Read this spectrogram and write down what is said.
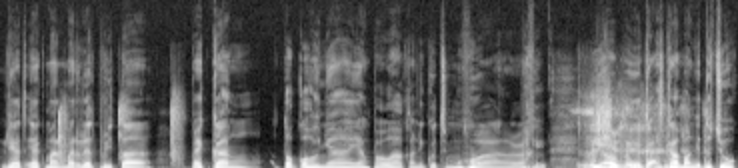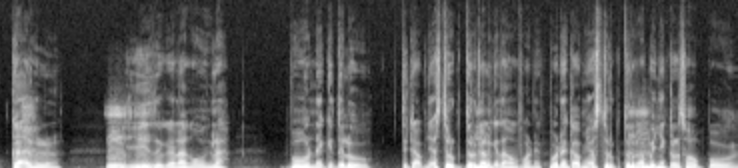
lihat ya kemarin-kemarin lihat berita pegang tokohnya yang bawah akan ikut semua. ya ya, gak gampang itu juga gitu loh. Mm, mm. Gitu kan aku ngomong lah. Bonek itu loh tidak punya struktur kalau Hmm. kita ngomong bonek. Bonek gak punya struktur, Hmm. apa nyekel sopo.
